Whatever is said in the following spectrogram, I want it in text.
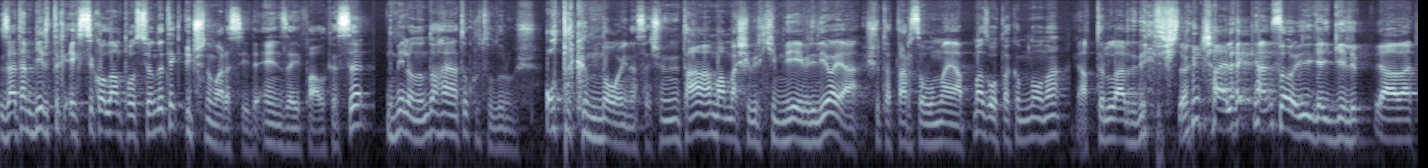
Zaten bir tık eksik olan pozisyonda tek 3 numarasıydı en zayıf halkası. Melo'nun da hayatı kurtulurmuş. O takımda oynasa. Çünkü tamamen bambaşka bir kimliğe evriliyor ya. Şu Tatar savunma yapmaz. O takımda ona yaptırırlardı diye düşünüyorum. Çaylakken savunmayı gel- gelip ya ben...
